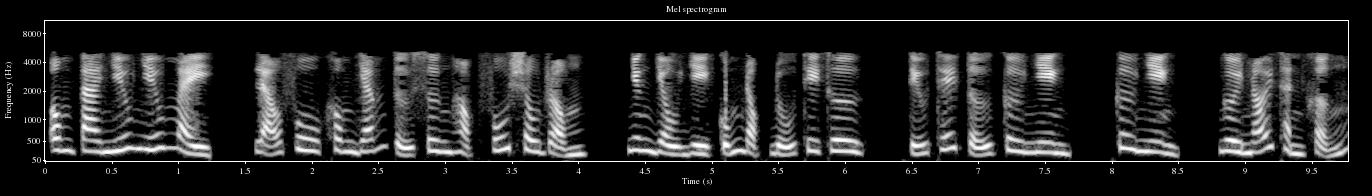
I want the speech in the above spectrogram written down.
ông ta nhíu nhíu mày, lão phu không dám tự xưng học phú sâu rộng, nhưng dầu gì cũng đọc đủ thi thư, tiểu thế tử cư nhiên, cư nhiên, người nói thành khẩn,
